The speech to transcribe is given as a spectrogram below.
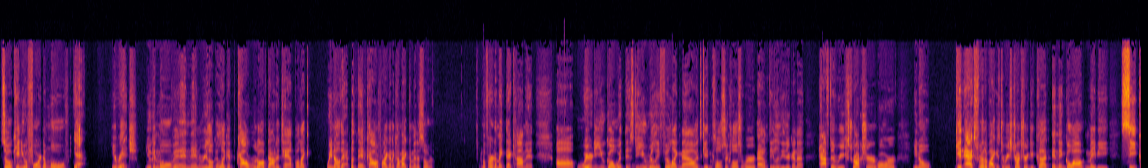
So can you afford to move? Yeah, you're rich. You can move and, and relocate. Like Kyle Rudolph down to Tampa. Like we know that. But then Kyle's probably going to come back to Minnesota. But for her to make that comment, uh, where do you go with this? Do you really feel like now it's getting closer and closer where Adam Thielen's either going to have to restructure or, you know, get asked for the Vikings to restructure, get cut, and then go out and maybe seek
